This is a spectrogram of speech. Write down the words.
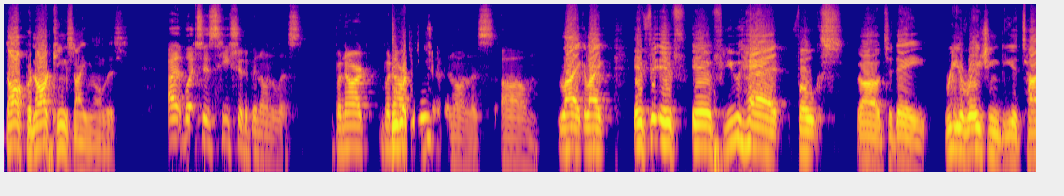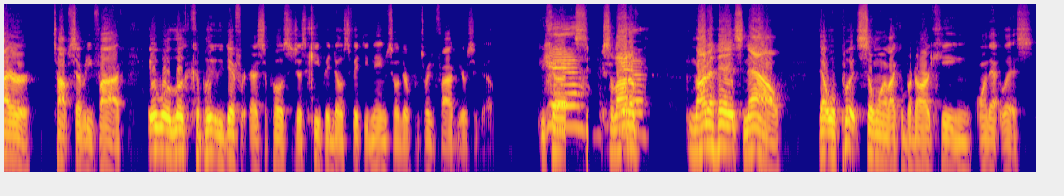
Dog Bernard King's not even on this. I, which is he should have been on the list. Bernard Bernard should have been on this. Um like like if if if you had folks uh, today, rearranging the entire top 75, it will look completely different as opposed to just keeping those 50 names so they're from 25 years ago. Because yeah, there's a lot yeah. of a lot of heads now that will put someone like a Bernard King on that list.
